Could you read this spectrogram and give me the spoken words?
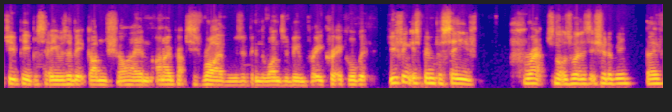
A few people said he was a bit gun shy, and I know perhaps his rivals have been the ones who've been pretty critical. But do you think it's been perceived perhaps not as well as it should have been, Dave?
